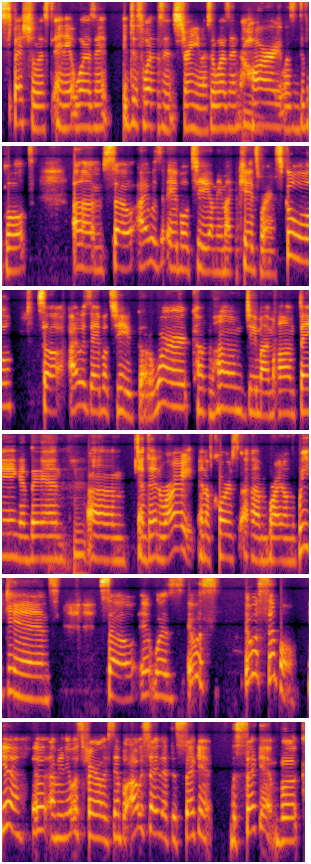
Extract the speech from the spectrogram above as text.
specialist, and it wasn't. It just wasn't strenuous. It wasn't mm-hmm. hard. It wasn't difficult. Um, so I was able to. I mean, my kids were in school. So I was able to go to work, come home, do my mom thing, and then mm-hmm. um, and then write, and of course um, write on the weekends. So it was it was it was simple. Yeah, it, I mean it was fairly simple. I would say that the second the second book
